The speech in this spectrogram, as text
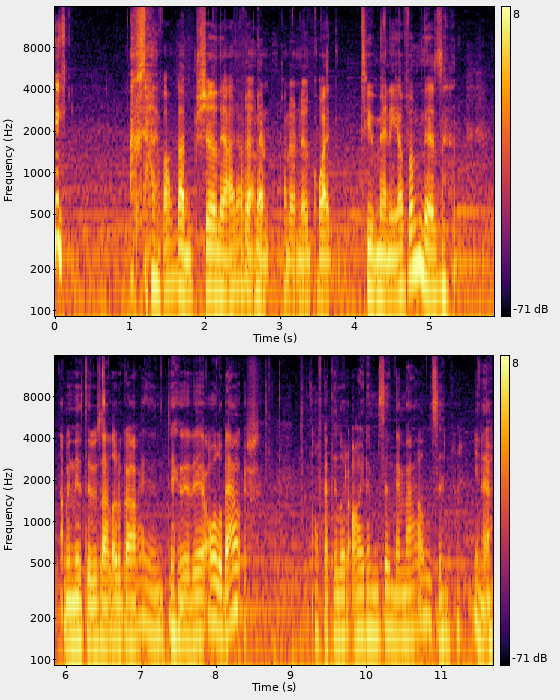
I'm, I'm sure that I don't, I don't I don't know quite too many of them. There's, I mean, there's, there's that little guy, and they're, they're all about. I've got their little items in their mouths, and you know,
